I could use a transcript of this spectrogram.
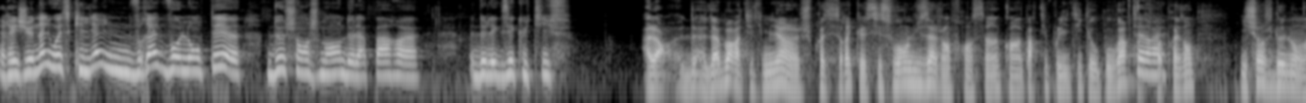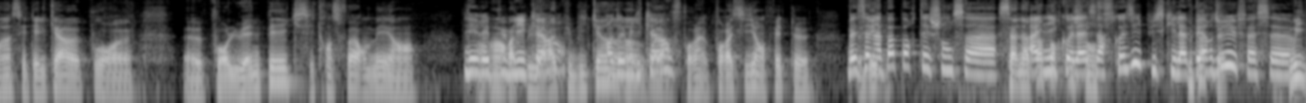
régionales Ou est-ce qu'il y a une vraie volonté euh, de changement de la part euh, de l'exécutif? Alors, d'abord, à titre mineur, je préciserai que c'est souvent l'usage en France. Hein, quand un parti politique est au pouvoir, quand il se représente, il change de nom. Hein. C'était le cas pour, pour l'UNP, qui s'est transformé en, les, républicains, en 2015. pour, pour, essayer, en fait, mais ça n'a pas porté chance à, Nicolas Sarkozy, puisqu'il a perdu face euh,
